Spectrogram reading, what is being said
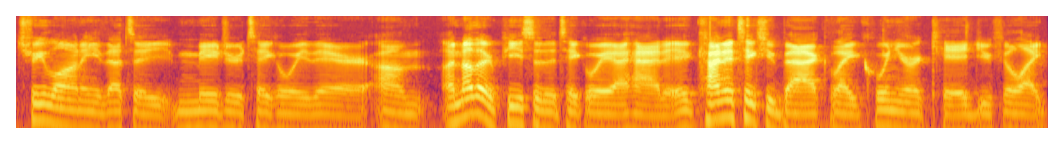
Trelawney, that's a major takeaway there. Um, another piece of the takeaway I had, it kind of takes you back, like when you're a kid, you feel like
